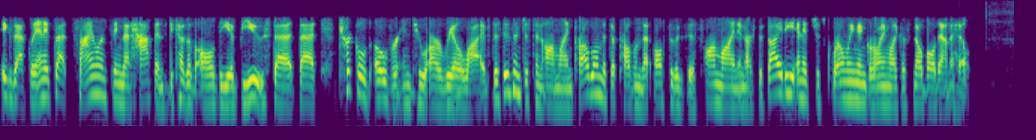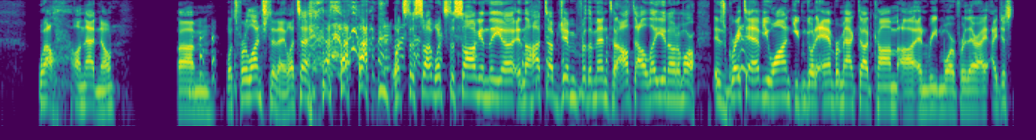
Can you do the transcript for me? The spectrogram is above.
Exactly. And it's that silencing that happens because of all the abuse that, that trickles over into our real lives. This isn't just an online problem. It's a problem that also exists online in our society, and it's just growing and growing like a snowball down a hill. Well, on that note, um, what's for lunch today? Let's. Uh, what's the song? What's the song in the uh, in the hot tub gym for the men? To, I'll I'll let you know tomorrow. It's great to have you on. You can go to ambermac.com uh, and read more for there. I, I, just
